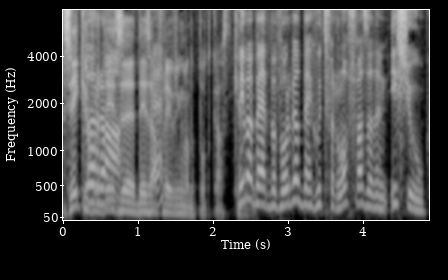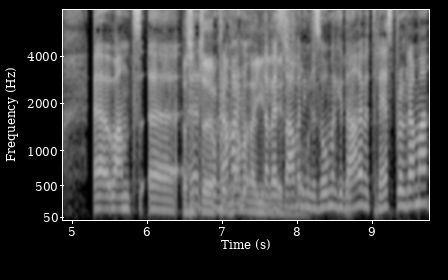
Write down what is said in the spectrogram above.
Zeker voor deze, deze Hè? aflevering van de podcast. Nee, maar bij, bijvoorbeeld bij Goed Verlof was dat een issue. Eh, want eh, Dat is het, eh, programma dat jullie wij samen in de zomer gedaan hebben, het reisprogramma.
